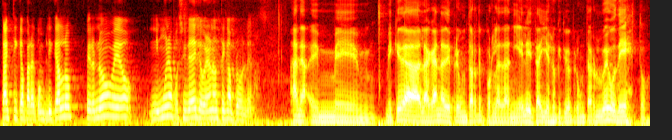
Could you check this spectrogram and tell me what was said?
táctica para complicarlo, pero no veo ninguna posibilidad de que Verano tenga problemas. Ana, eh, me, queda la gana de preguntarte por la Danieleta y es lo que te voy a preguntar luego de esto.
